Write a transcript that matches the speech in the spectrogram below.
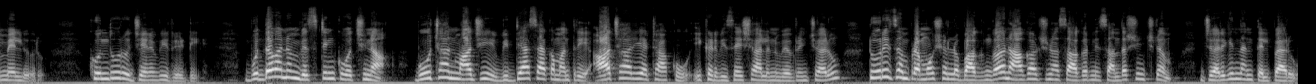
ఎమ్మెల్యేలు కుందూరు జనవీర్ రెడ్డి. బుద్ధవనం విజిటింగ్కు వచ్చిన భూటాన్ మాజీ విద్యాశాఖ మంత్రి ఆచార్య ఠాకు ఇక్కడ విశేషాలను వివరించారు. టూరిజం ప్రమోషన్లో భాగంగా నాగార్జున సాగర్ని సందర్శించడం జరిగిందని తెలిపారు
